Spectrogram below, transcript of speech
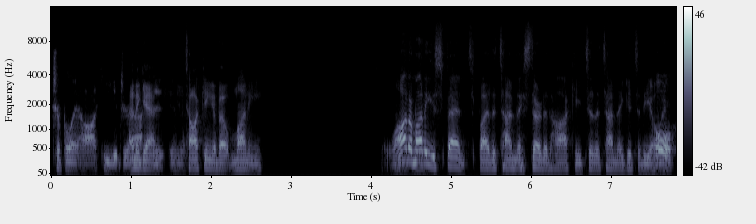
to AAA hockey to get drafted. And again, the, talking about money, a lot of mm-hmm. money spent by the time they started hockey to the time they get to the. Oh,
